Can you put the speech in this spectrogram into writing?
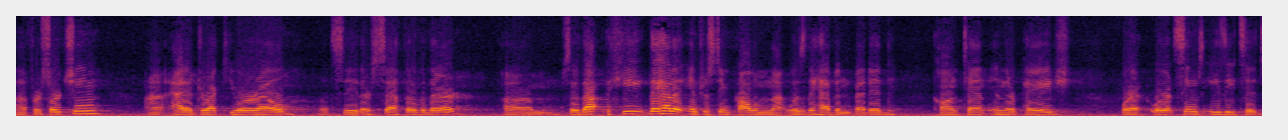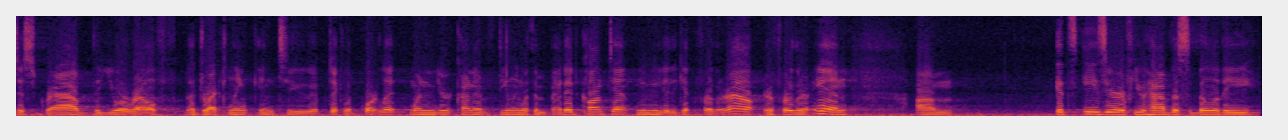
uh, for searching. Uh, Add a direct URL. Let's see, there's Seth over there. Um, So that, he, they had an interesting problem, that was they have embedded content in their page where, where it seems easy to just grab the URL, a direct link into a particular portlet. When you're kind of dealing with embedded content, you need to get further out or further in. Um, it's easier if you have this ability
